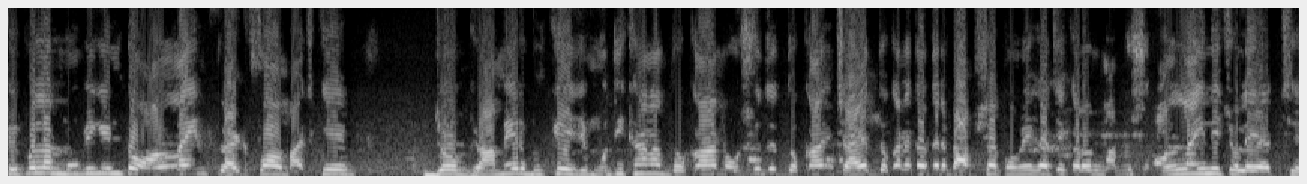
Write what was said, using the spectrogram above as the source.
people are moving into online platform আজকে যে গ্রামের বুকে যে মুদিখানার দোকান, ওষুধের দোকান, চায়ের দোকানে তাদের ব্যবসা কমে গেছে কারণ মানুষ অনলাইনে চলে যাচ্ছে।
